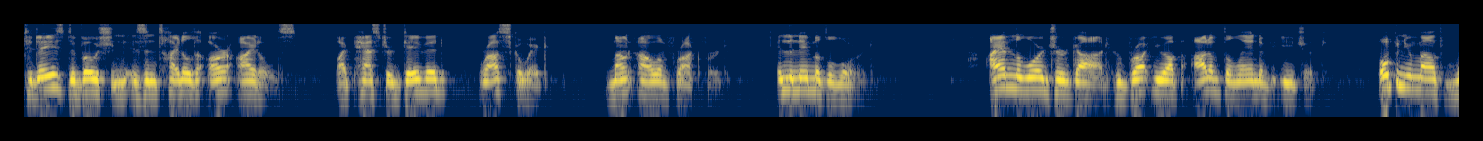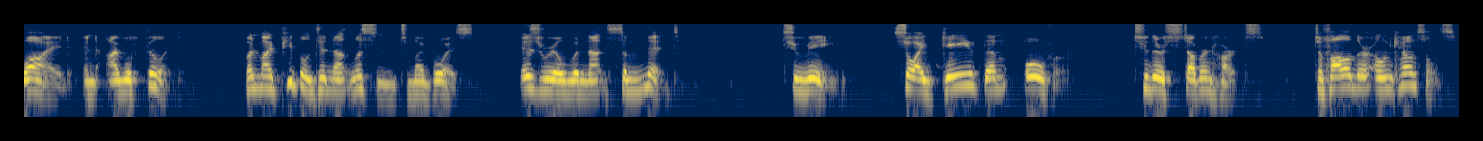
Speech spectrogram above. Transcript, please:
Today's devotion is entitled Our Idols by Pastor David Roskowick, Mount Olive, Rockford. In the name of the Lord. I am the Lord your God, who brought you up out of the land of Egypt. Open your mouth wide, and I will fill it. But my people did not listen to my voice. Israel would not submit to me. So I gave them over to their stubborn hearts, to follow their own counsels.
